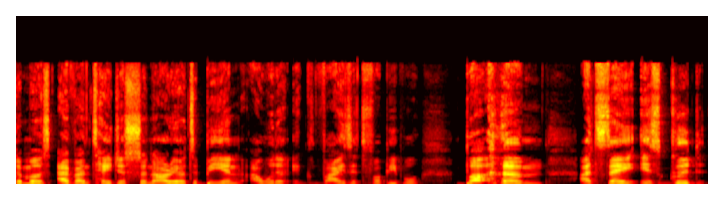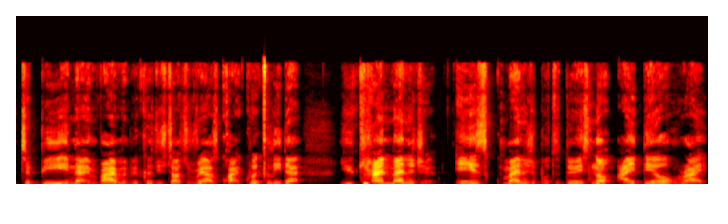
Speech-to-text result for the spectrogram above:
the most advantageous scenario to be in. I wouldn't advise it for people, but um, I'd say it's good to be in that environment because you start to realize quite quickly that you can manage it. It is manageable to do. It's not ideal, right?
